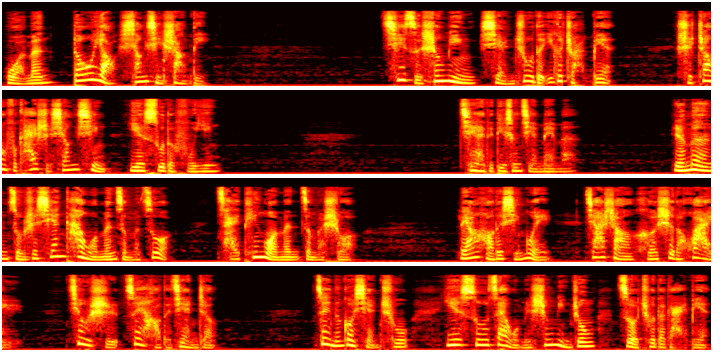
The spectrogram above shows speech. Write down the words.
我们都要相信上帝。”妻子生命显著的一个转变，使丈夫开始相信耶稣的福音。亲爱的弟兄姐妹们，人们总是先看我们怎么做，才听我们怎么说。良好的行为加上合适的话语，就是最好的见证，最能够显出耶稣在我们生命中做出的改变。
